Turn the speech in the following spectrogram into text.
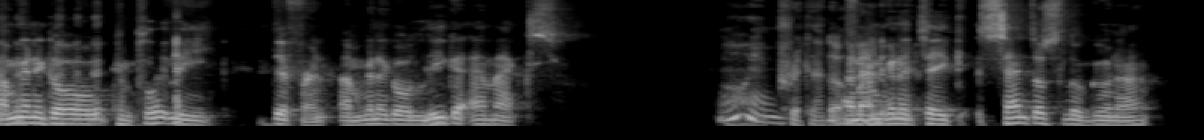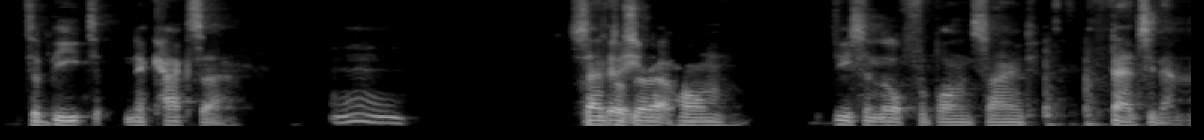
I'm going to go completely different. I'm going to go Liga MX. Oh, Mm. prick. I got And I'm going to take Santos Laguna to beat Necaxa. Mm. Santos Okay. are at home. Decent little football inside. Fancy them.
